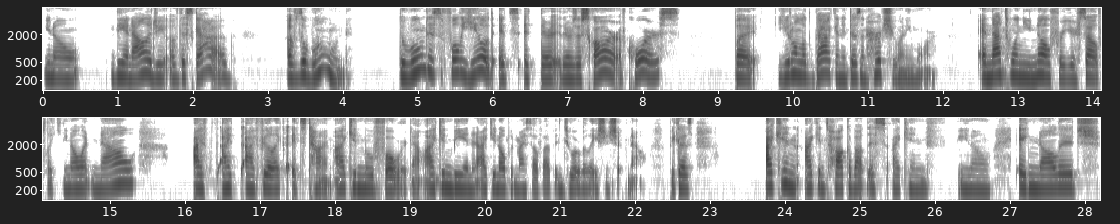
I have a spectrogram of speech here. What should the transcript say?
you know, the analogy of the scab, of the wound. The wound is fully healed. It's it there there's a scar, of course, but you don't look back and it doesn't hurt you anymore. And that's when you know for yourself, like, you know what, now I, I, I feel like it's time. I can move forward now. I can be in it. I can open myself up into a relationship now because I can I can talk about this. I can you know acknowledge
